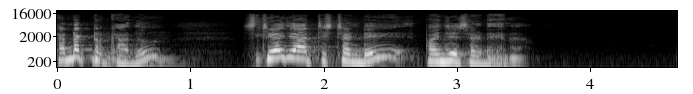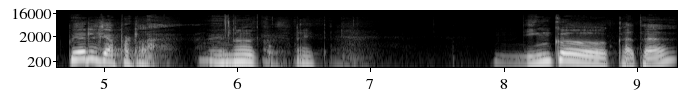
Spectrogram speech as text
కండక్టర్ కాదు. స్టేజ్ ఆర్టిస్ట్ అండి పనిచేశాడు ఆయన. పేర్లు చెప్పట్లా. Okay, right. ఇంకో కథ.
